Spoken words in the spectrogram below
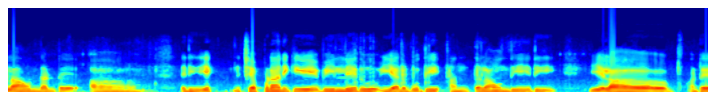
ఎలా ఉందంటే ఇది చెప్పడానికి వీల్లేదు ఈ అనుభూతి. అంతలా ఉంది ఇది. ఎలా అంటే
